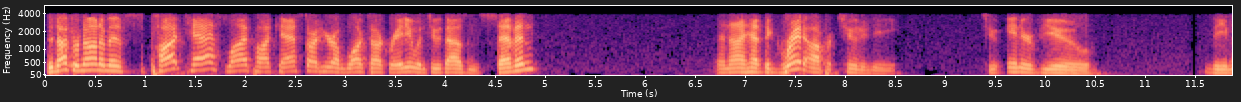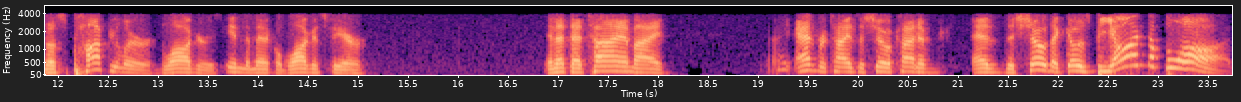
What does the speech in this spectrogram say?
The Dr. Anonymous podcast, live podcast, started here on Blog Talk Radio in 2007. And I had the great opportunity to interview the most popular bloggers in the medical blogosphere. And at that time, I, I advertised the show kind of as the show that goes beyond the blog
